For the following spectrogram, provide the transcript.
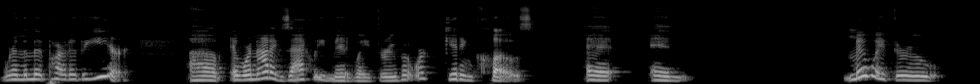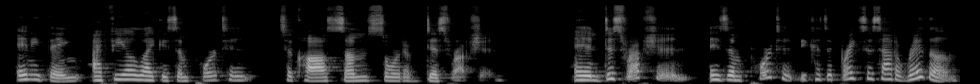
we're in the mid part of the year, um, and we're not exactly midway through, but we're getting close. And and midway through anything, I feel like it's important to cause some sort of disruption. And disruption is important because it breaks us out of rhythm.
